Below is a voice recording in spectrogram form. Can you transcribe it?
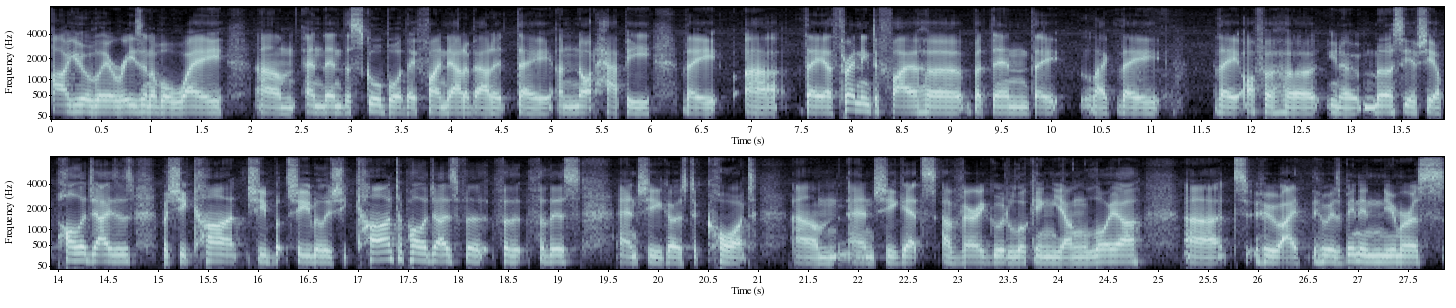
arguably a reasonable way um, and then the school board they find out about it they are not happy they uh, they are threatening to fire her but then they like they they offer her, you know, mercy if she apologizes, but she can't. She she believes she can't apologize for for for this, and she goes to court. Um, and she gets a very good-looking young lawyer uh, who I who has been in numerous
